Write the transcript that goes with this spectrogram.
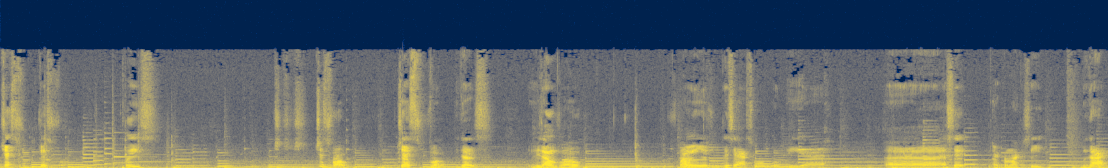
just, just vote. Please. Just vote. Just vote. Because if you don't vote, from years this asshole will be, uh, uh, that's it. I'm actually, be gone.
